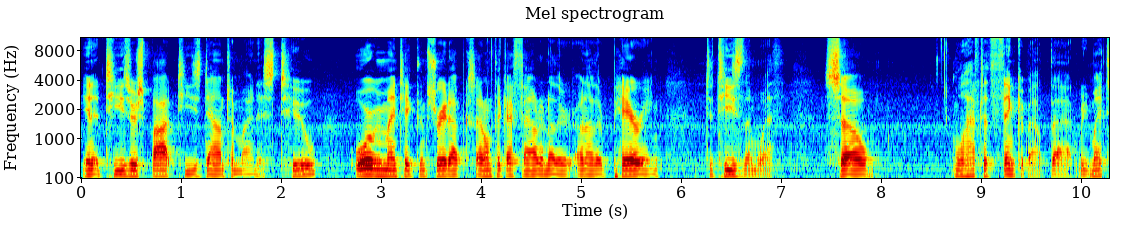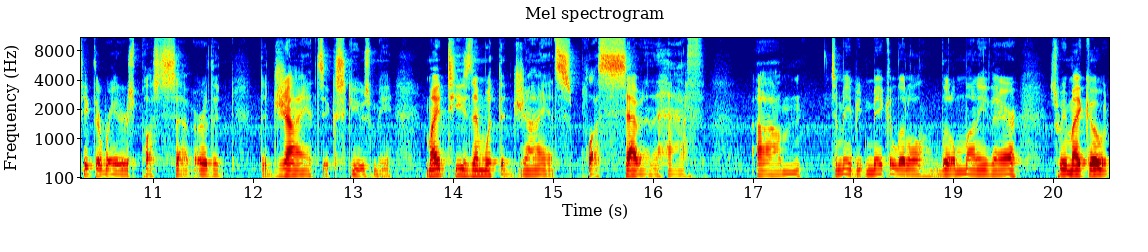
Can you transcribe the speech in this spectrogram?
in a teaser spot, tease down to minus two, or we might take them straight up because I don't think I found another another pairing to tease them with. So we'll have to think about that. We might take the Raiders plus seven, or the the Giants, excuse me. Might tease them with the Giants plus seven and a half. Um, to maybe make a little little money there. So we might go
